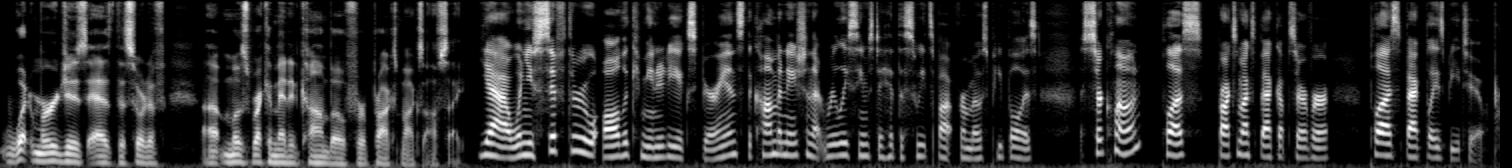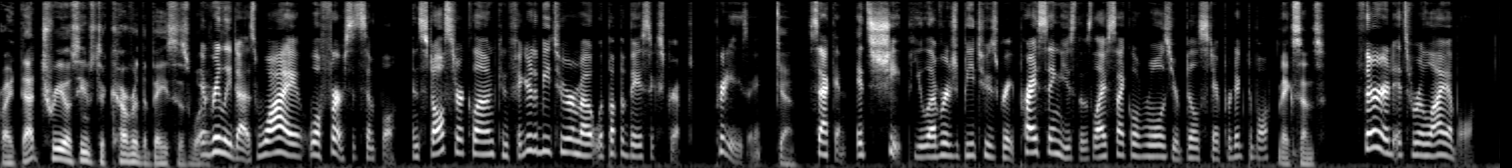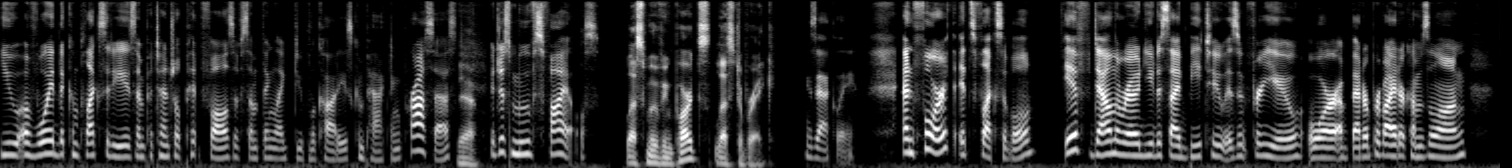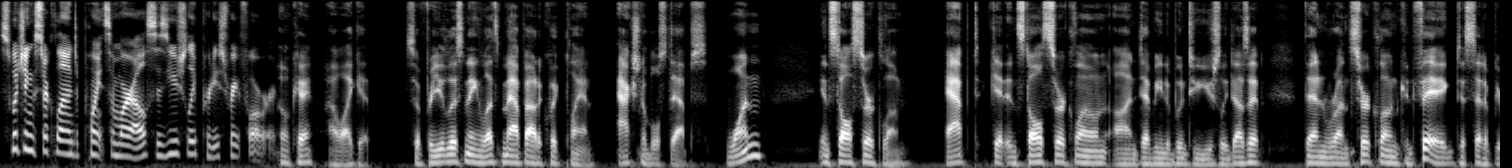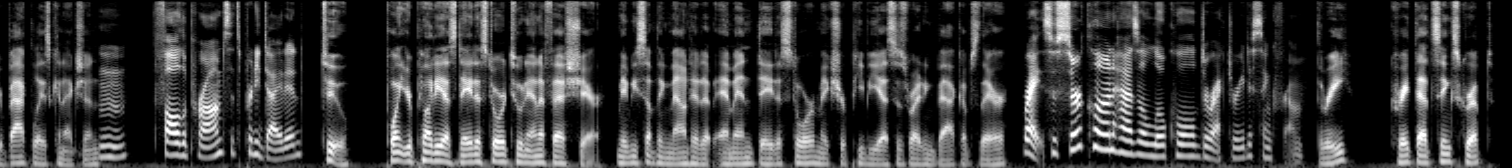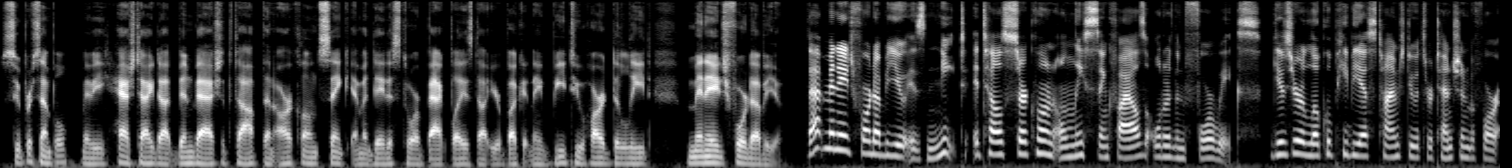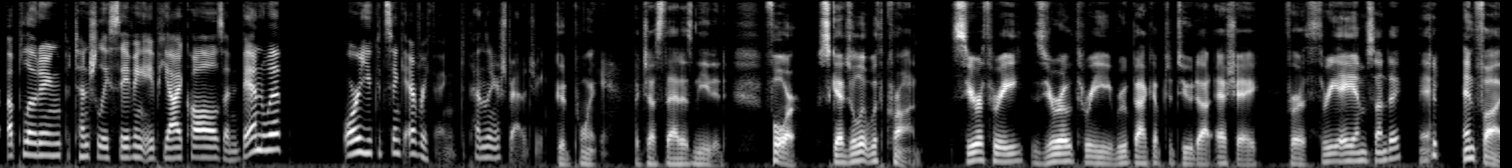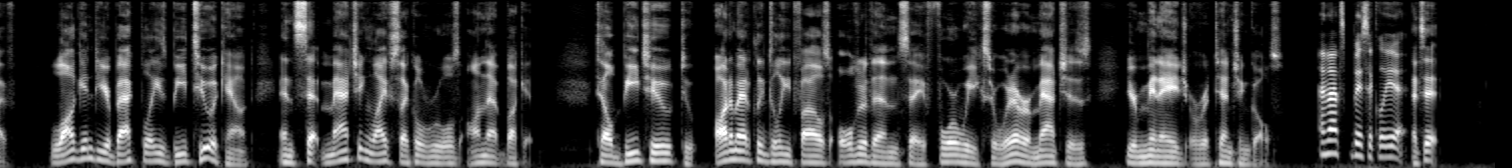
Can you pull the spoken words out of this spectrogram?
what emerges as the sort of uh, most recommended combo for Proxmox offsite? Yeah, when you sift through all the community experience, the combination that really seems to hit the sweet spot for most people is rclone plus Proxmox Backup Server plus Backblaze B2. Right, that trio seems to cover the bases well. It really does. Why? Well, first, it's simple. Install rclone, configure the B2 remote, whip up a basic script. Pretty easy. Yeah. Second, it's cheap. You leverage B2's great pricing, use those lifecycle rules, your bills stay predictable. Makes sense. Third, it's reliable. You avoid the complexities and potential pitfalls of something like Duplicati's compacting process. Yeah. It just moves files. Less moving parts, less to break. Exactly. And fourth, it's flexible. If down the road you decide B2 isn't for you or a better provider comes along, switching rclone to point somewhere else is usually pretty straightforward. Okay, I like it. So for you listening, let's map out a quick plan. Actionable steps. One, install rclone. apt get install rclone on Debian Ubuntu usually does it. Then run rclone config to set up your Backblaze connection. Mm. Follow the prompts. It's pretty dated. Two, point your PBS data store to an NFS share. Maybe something mounted at MN data store. Make sure PBS is writing backups there. Right. So rclone has a local directory to sync from. Three, create that sync script. Super simple. Maybe hashtag.binbash at the top, then rclone sync MN data store backblaze.your bucket name b2 hard delete minage4w. That minage4w is neat. It tells rclone only sync files older than four weeks. Gives your local PBS time to do its retention before uploading, potentially saving API calls and bandwidth. Or you could sync everything. Depends on your strategy. Good point. Adjust that as needed. Four, schedule it with cron. 0303 root backup to 2.eshe for 3 a.m. Sunday. Good. And 5. Log into your Backblaze B2 account and set matching lifecycle rules on that bucket. Tell B2 to automatically delete files older than, say, four weeks or whatever matches your min age or retention goals. And that's basically it. That's it.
